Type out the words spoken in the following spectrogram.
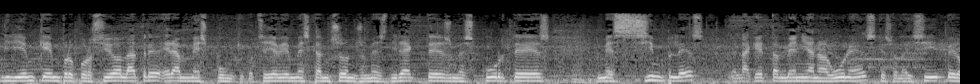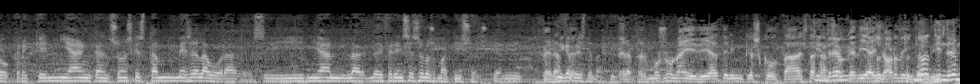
Diríem que en proporció l'altre era més punky. Potser hi havia més cançons més directes, més curtes, Mm. més simples. En aquest també n'hi ha algunes que són així, però crec que n'hi ha cançons que estan més elaborades i n'hi ha, la, la diferència són els matisos, que hi ha Per a, mica fer, més de matisos. per a fer-nos una idea tenim que escoltar esta cançó que dia Jordi. no, tindrem,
